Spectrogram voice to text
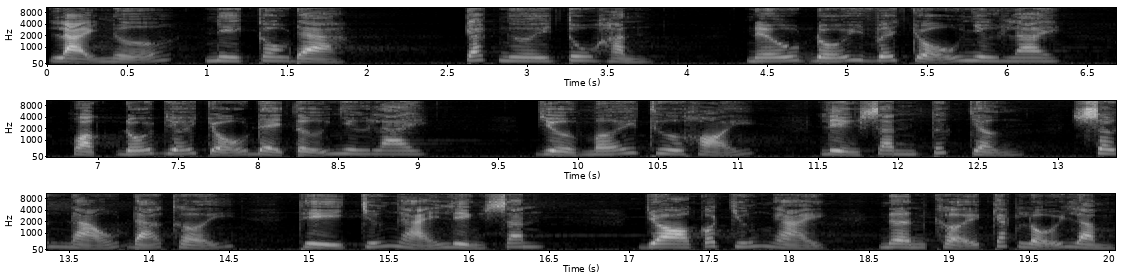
Lại nữa, Ni Câu Đà các ngươi tu hành. Nếu đối với chỗ như lai, hoặc đối với chỗ đệ tử như lai, vừa mới thưa hỏi, liền sanh tức giận sân não đã khởi, thì chướng ngại liền sanh. Do có chướng ngại, nên khởi các lỗi lầm.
